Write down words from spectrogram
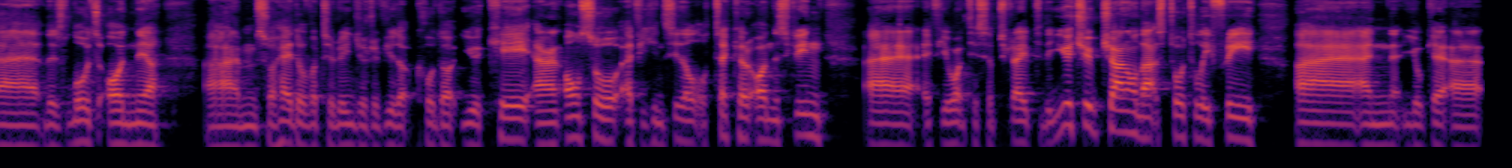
Uh, there's loads on there. Um, so head over to rangersreview.co.uk. And also, if you can see the little ticker on the screen, uh, if you want to subscribe to the YouTube channel, that's totally free. Uh, and you'll get a,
